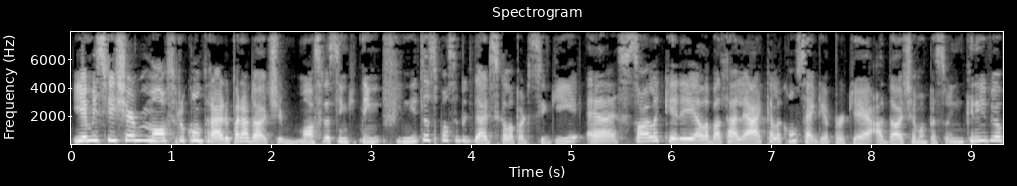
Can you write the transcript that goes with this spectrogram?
E a Miss Fisher mostra o contrário para a Dot. Mostra, assim, que tem infinitas possibilidades que ela pode seguir. É só ela querer, ela batalhar que ela consegue. Porque a Dot é uma pessoa incrível.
